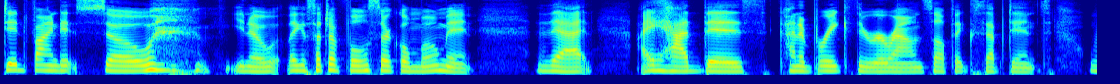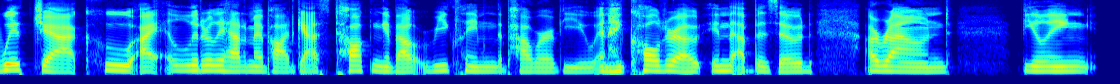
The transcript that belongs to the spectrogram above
did find it so, you know, like such a full circle moment that I had this kind of breakthrough around self acceptance with Jack, who I literally had on my podcast talking about reclaiming the power of you. And I called her out in the episode around feeling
